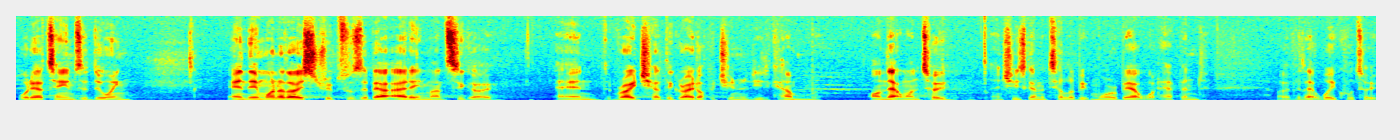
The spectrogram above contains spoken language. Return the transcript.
what our teams are doing. And then one of those trips was about 18 months ago, and Rach had the great opportunity to come on that one too, and she's going to tell a bit more about what happened over that week or two.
